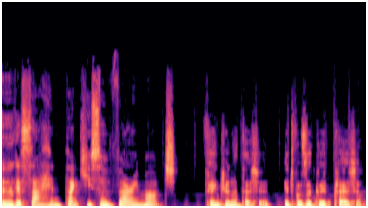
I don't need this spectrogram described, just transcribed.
Ugur Sahin, thank you so very much. Thank you, Natasha. It was a great pleasure.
